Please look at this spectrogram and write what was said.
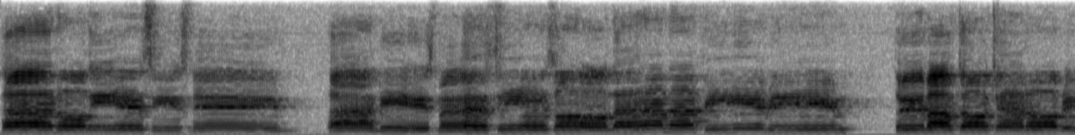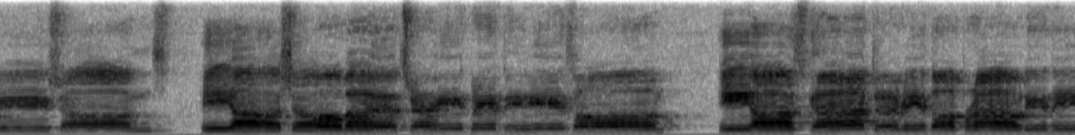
and holy is his name, and his mercy is on them that fear him throughout all generations. He showed strength with his arm. He hath scattered the proud in the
